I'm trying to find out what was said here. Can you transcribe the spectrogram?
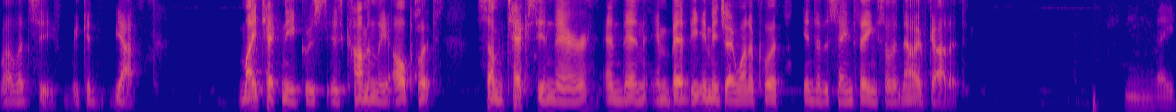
well, let's see, we could, yeah. My technique was is commonly I'll put some text in there and then embed the image I want to put into the same thing so that now I've got it. Mm, right.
